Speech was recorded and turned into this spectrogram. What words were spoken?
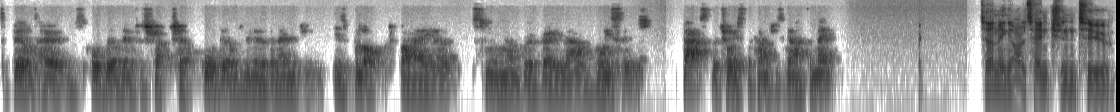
to build homes or build infrastructure or build renewable energy is blocked by a small number of very loud voices. That's the choice the country's going to have to make. Turning our attention to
